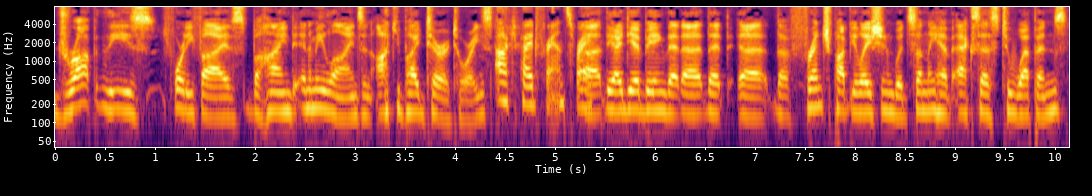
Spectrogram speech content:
drop these 45s behind enemy lines in occupied territories. occupied France, right? Uh, the idea being that uh, that uh, the French population would suddenly have access to weapons,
